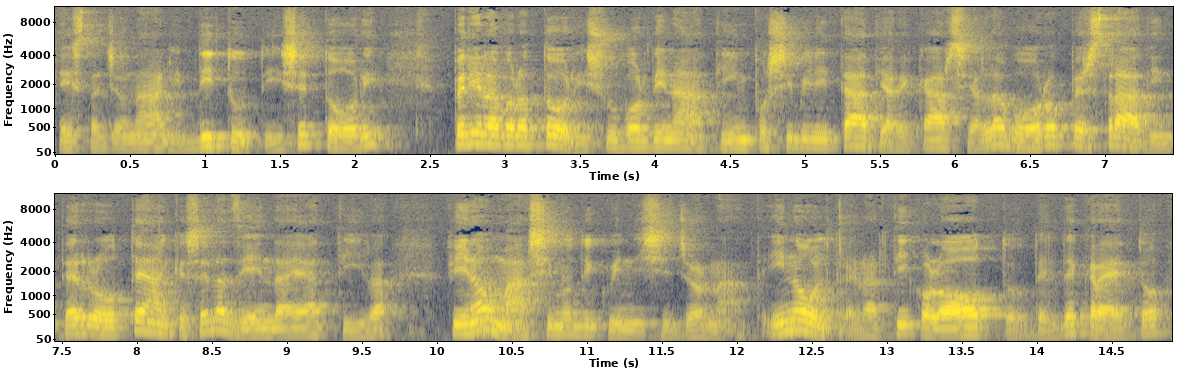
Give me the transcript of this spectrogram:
e stagionali di tutti i settori, per i lavoratori subordinati impossibilitati a recarsi al lavoro per strade interrotte anche se l'azienda è attiva fino a un massimo di 15 giornate. Inoltre l'articolo 8 del decreto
